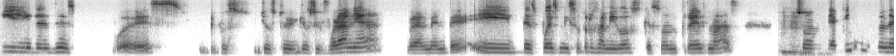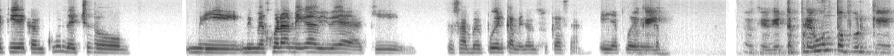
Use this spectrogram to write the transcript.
Y después, pues yo, estoy, yo soy foránea, realmente. Y después mis otros amigos, que son tres más, son de aquí, son de aquí de Cancún. De hecho, mi, mi, mejor amiga vive aquí, o sea, me puede ir caminando a su casa. Ella puede okay. ok, ok. Te pregunto porque,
